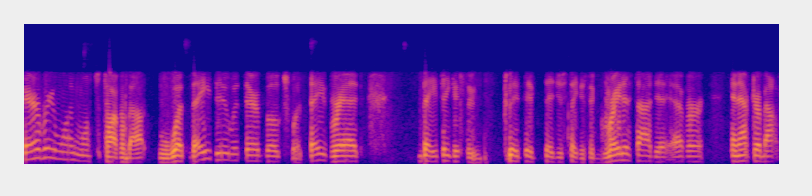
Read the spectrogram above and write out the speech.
Everyone wants to talk about what they do with their books, what they've read. They think it's the they, they, they just think it's the greatest idea ever. And after about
